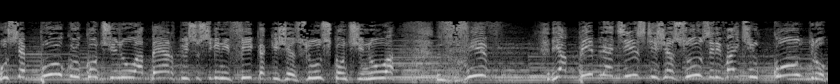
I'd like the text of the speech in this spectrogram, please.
O sepulcro continua aberto, isso significa que Jesus continua vivo. E a Bíblia diz que Jesus ele vai de encontro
